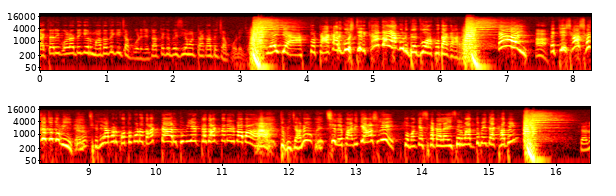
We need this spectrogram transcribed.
ডাক্তারি পড়াতে গিয়ে ওর মাথাতে কি চাপ পড়েছে? তার থেকে বেশি আমার টাকাতে চাপ পড়েছে। এই যে এত টাকার গোষ্ঠীর খাতায় এখন বেদুয়া কোথাকার এই হ্যাঁ। এ কি শ্বাস সাজাচ্ছ তুমি? ছেলে আবার কত বড় ডাক্তার? তুমি একটা ডাক্তারের বাবা। হ্যাঁ। তুমি জানো ছেলে বাড়িতে আসলে তোমাকে স্যাটেলাইটের মাধ্যমে দেখাবে। কেন?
